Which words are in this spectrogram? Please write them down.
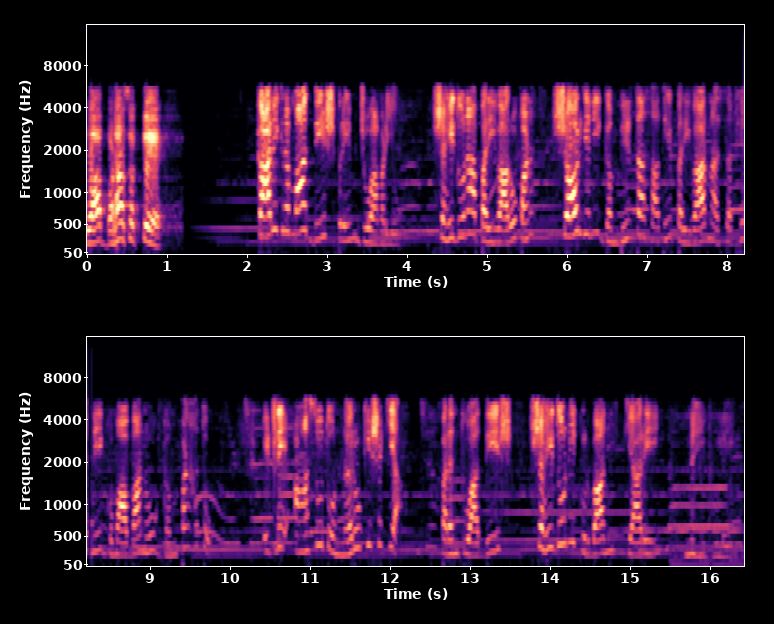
वो आप बढ़ा सकते हैं કાર્યક્રમમાં દેશપ્રેમ જોવા મળ્યો શહીદોના પરિવારો પણ શૌર્યની ગંભીરતા સાથે પરિવારના સભ્યને ગુમાવવાનો ગમ પણ હતો એટલે આંસુ તો ન રોકી શક્યા પરંતુ આ દેશ શહીદોની કુરબાની ક્યારેય નહીં ભૂલે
